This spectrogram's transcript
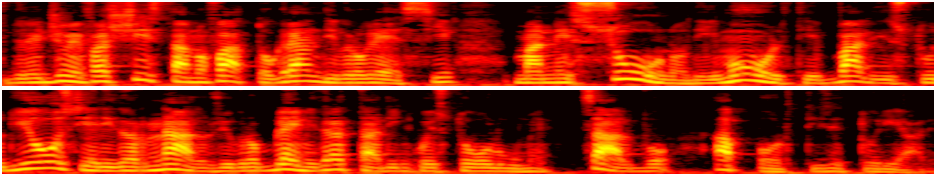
del regime fascista hanno fatto grandi progressi, ma nessuno dei molti e validi studiosi è ritornato sui problemi trattati in questo volume, salvo apporti settoriali.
